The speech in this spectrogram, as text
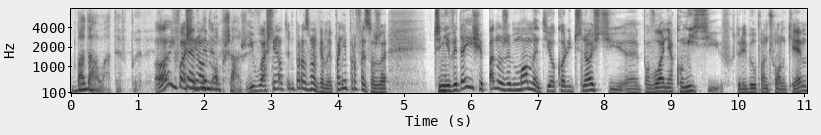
badała te wpływy. O, i właśnie w pewnym o tym, obszarze. I właśnie o tym porozmawiamy. Panie profesorze, czy nie wydaje się panu, że moment i okoliczności e, powołania komisji, w której był pan członkiem,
